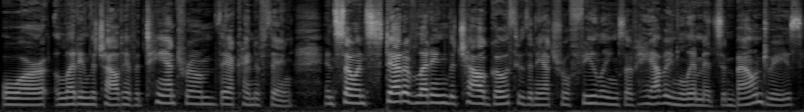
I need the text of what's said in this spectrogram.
or letting the child have a tantrum, that kind of thing. And so instead of letting the child go through the natural feelings of having limits and boundaries,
